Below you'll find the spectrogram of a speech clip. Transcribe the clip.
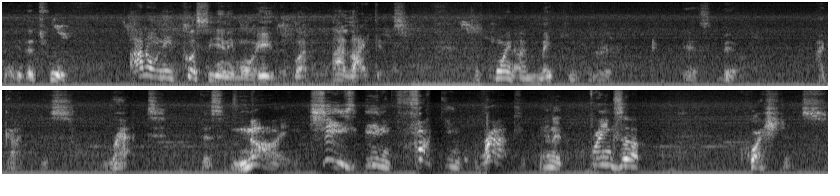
Tell you the truth, I don't need pussy anymore either, but I like it. The point I'm making here is, Bill, I got this rat, this gnawing, cheese-eating fucking rat, and it brings up questions.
